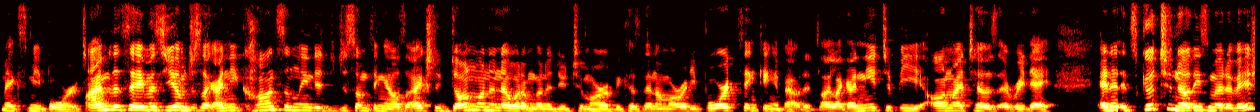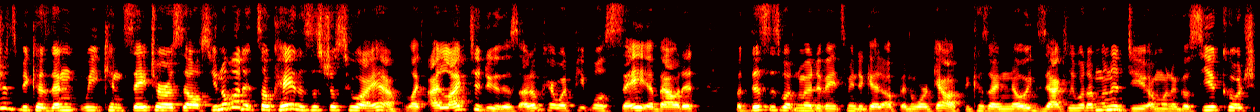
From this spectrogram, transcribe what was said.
makes me bored. I'm the same as you. I'm just like, I need constantly need to do something else. I actually don't want to know what I'm going to do tomorrow because then I'm already bored thinking about it. Like, like I need to be on my toes every day. And it's good to know these motivations because then we can say to ourselves, you know what, it's okay. This is just who I am. Like, I like to do this. I don't care what people say about it, but this is what motivates me to get up and work out because I know exactly what I'm going to do. I'm going to go see a coach.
